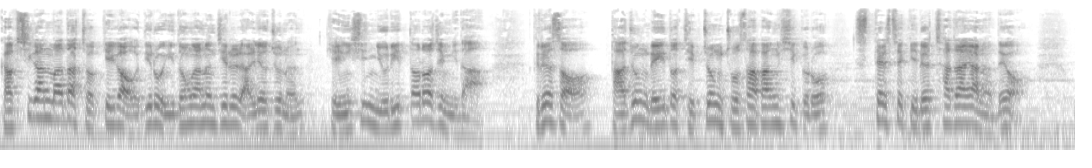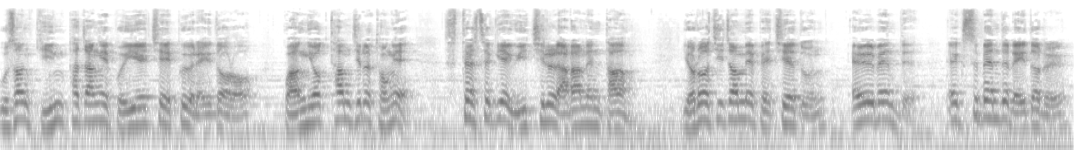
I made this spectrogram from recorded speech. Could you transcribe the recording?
각 시간마다 적기가 어디로 이동하는지를 알려주는 갱신율이 떨어집니다. 그래서 다중 레이더 집중 조사 방식으로 스텔스기를 찾아야 하는데요. 우선 긴 파장의 VHF 레이더로 광역 탐지를 통해 스텔스기의 위치를 알아낸 다음 여러 지점에 배치해둔 L밴드, X밴드 레이더를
